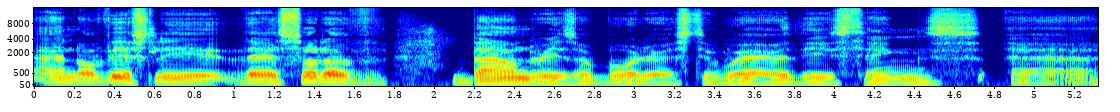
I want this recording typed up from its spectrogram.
and obviously there's sort of boundaries or borders to where these things uh,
